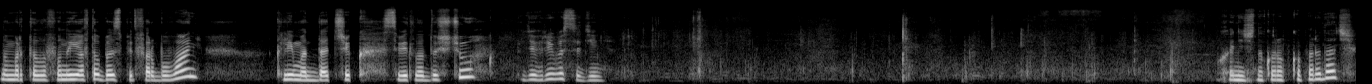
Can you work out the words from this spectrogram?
Номер телефону є авто без підфарбувань, клімат, датчик світла дощу, підігріви сидінь. Механічна коробка передач.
